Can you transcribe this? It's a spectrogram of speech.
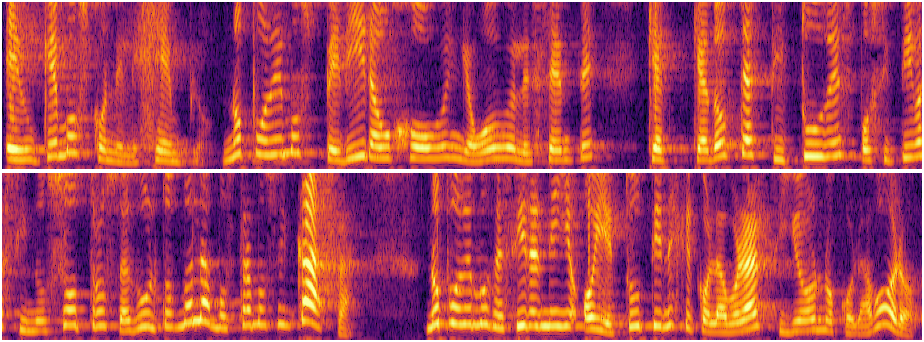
eduquemos con el ejemplo. No podemos pedir a un joven y a un adolescente que, adopte actitudes positivas si nosotros, adultos, no las mostramos en casa. No podemos decir al niño, oye, tú tienes que colaborar si yo no colaboro.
